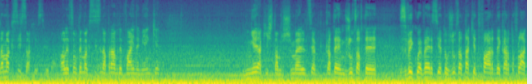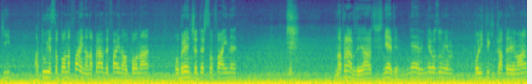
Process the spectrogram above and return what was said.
Na Maxisach jest chyba, ale są te Maxisy naprawdę fajne, miękkie. Nie jakiś tam szmelc, jak KTM wrzuca w te zwykłe wersje, to wrzuca takie twarde kartoflaki, a tu jest opona fajna, naprawdę fajna opona. Obręcze też są fajne. Naprawdę, ja nie wiem, nie, nie rozumiem polityki KTM-a,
